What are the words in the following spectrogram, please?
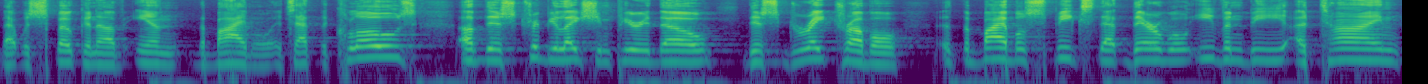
that was spoken of in the Bible. It's at the close of this tribulation period, though, this great trouble, the Bible speaks that there will even be a time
